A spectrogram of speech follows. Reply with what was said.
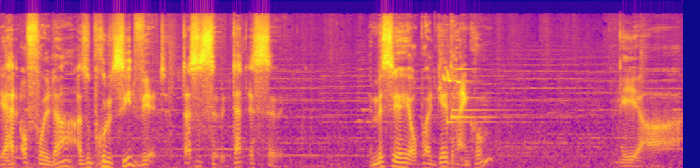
Der hat auch voll da. Also produziert wird. Das ist so. Das ist so. Da müsste ja hier auch bald Geld reinkommen. Ja.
